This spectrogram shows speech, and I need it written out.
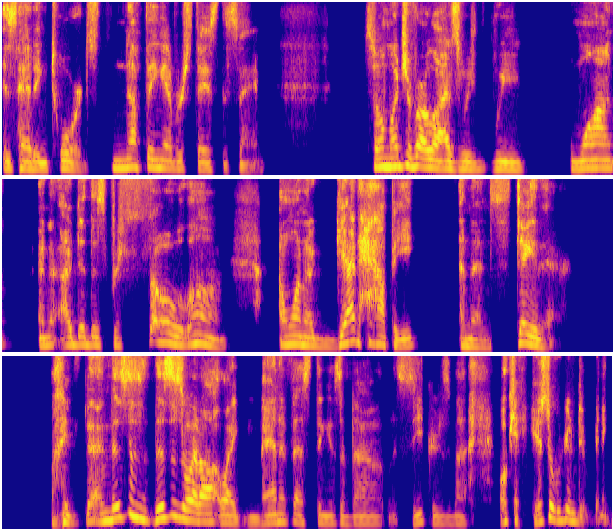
is heading towards. Nothing ever stays the same. So much of our lives, we, we want, and I did this for so long, I want to get happy and then stay there. Like, and this is this is what all like manifesting is about. The secret is about. Okay, here's what we're gonna do. We're gonna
